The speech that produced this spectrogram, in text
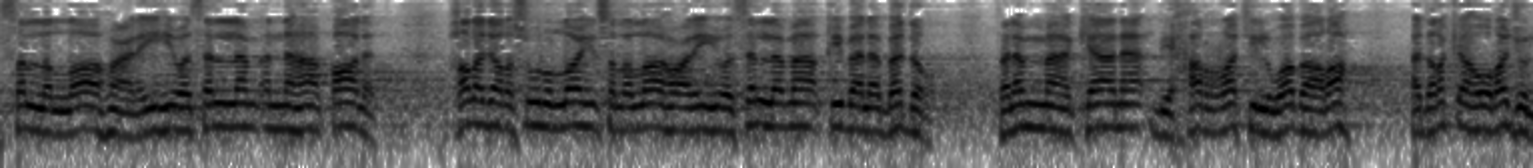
صلى الله عليه وسلم أنها قالت خرج رسول الله صلى الله عليه وسلم قبل بدر فلما كان بحرة الوبرة أدركه رجل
